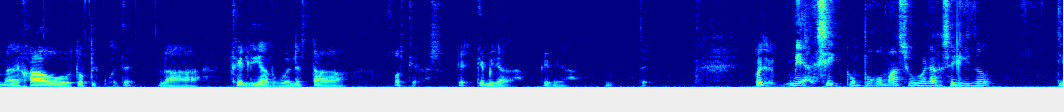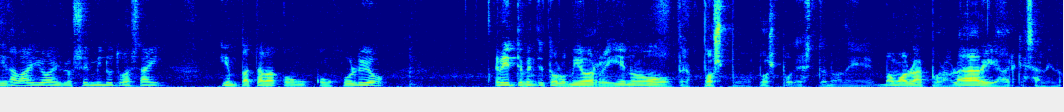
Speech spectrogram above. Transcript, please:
Me ha dejado topicuete. ¿eh? La Hayley Atwell esta... Hostias, qué, mirada, qué mirada. Mira, si un poco más hubiera seguido, llegaba yo a los seis minutos ahí y empataba con, con Julio. Evidentemente todo lo mío es relleno, pero pospo, pospo de esto, ¿no? De vamos a hablar por hablar y a ver qué sale, ¿no?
